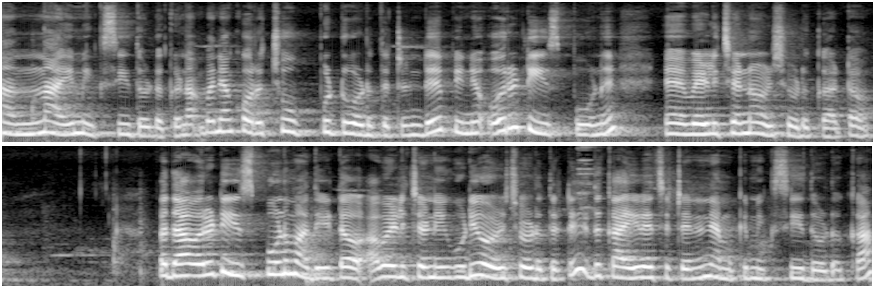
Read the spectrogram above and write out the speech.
നന്നായി മിക്സ് ചെയ്ത് കൊടുക്കണം അപ്പോൾ ഞാൻ കുറച്ച് ഉപ്പ് ഇട്ട് കൊടുത്തിട്ടുണ്ട്. പിന്നെ ഒരു ടീസ്പൂണ് വെളിച്ചെണ്ണ ഒഴിച്ചു കൊടുക്കുക കേട്ടോ അപ്പോൾ അതാ ഒരു ടീസ്പൂൺ മതി കേട്ടോ ആ വെളിച്ചെണ്ണയും കൂടി ഒഴിച്ചു കൊടുത്തിട്ട് ഇത് കൈ വെച്ചിട്ട് തന്നെ നമുക്ക് മിക്സ് ചെയ്ത് കൊടുക്കാം.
